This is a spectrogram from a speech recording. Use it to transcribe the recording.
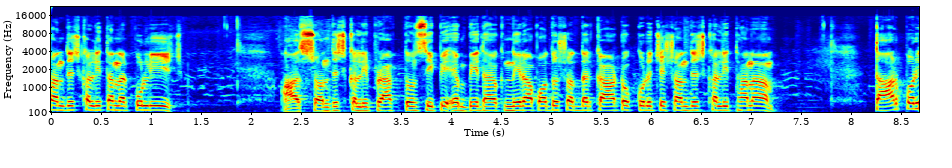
সন্দেশখালী থানার পুলিশ। আজ সন্দেশখালীর প্রাক্তন সিপিএম বিধায়ক নিরাপদ সর্দারকে আটক করেছে সন্দেশখালী থানা। তারপরে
